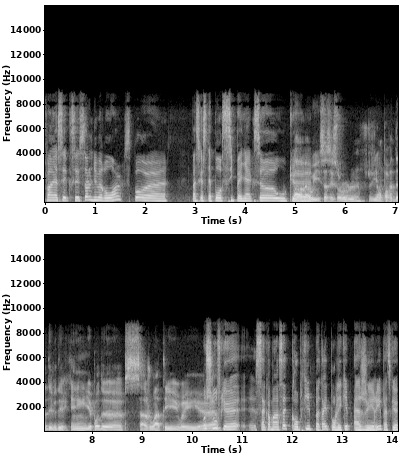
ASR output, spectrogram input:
pensez que c'est ça le numéro un? C'est pas euh, parce que c'était pas si payant que ça ou que. Ah, ben oui, ça c'est sûr. là. Ils n'ont pas fait de DVD, rien. Il n'y a pas de. Ça joue à TV. Moi, je euh, trouve que euh, ça commençait à être compliqué peut-être pour l'équipe à gérer parce que.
